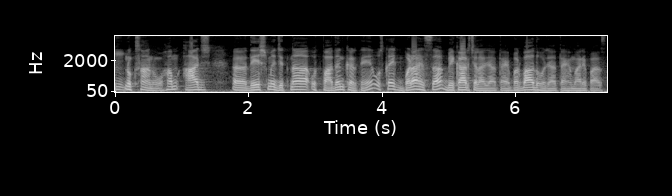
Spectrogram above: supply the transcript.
नुकसान हो। हम आज देश में जितना उत्पादन करते हैं उसका एक बड़ा हिस्सा बेकार चला जाता है बर्बाद हो जाता है हमारे पास।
